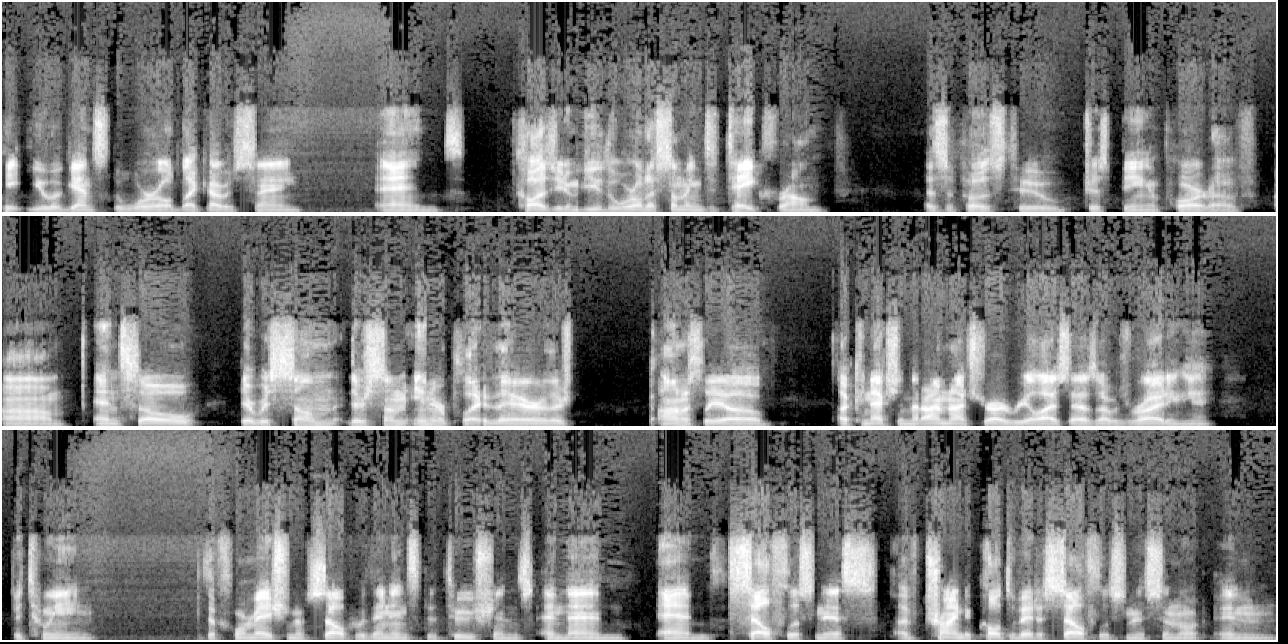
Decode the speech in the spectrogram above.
pit you against the world, like I was saying. And cause you to view the world as something to take from as opposed to just being a part of um, and so there was some there's some interplay there there's honestly a, a connection that i'm not sure i realized as i was writing it between the formation of self within institutions and then and selflessness of trying to cultivate a selflessness in the in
